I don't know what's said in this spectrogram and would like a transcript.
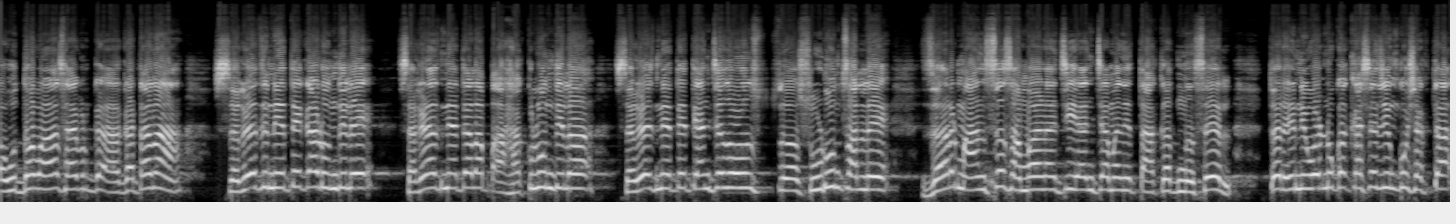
उद्धव बाळासाहेब ग- सगळेच नेते काढून दिले. सगळ्याच नेत्याला पा- हाकलून दिलं. सगळेच नेते त्यांच्याजवळ सोडून चालले. जर माणसं सांभाळण्याची यांच्यामध्ये ताकद नसेल तर हे निवडणुका कशा जिंकू शकता?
